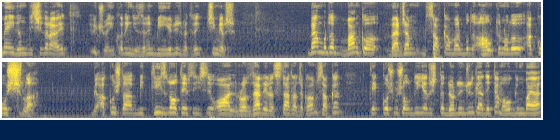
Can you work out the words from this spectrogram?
maiden dişilere ait 3 ve yukarı İngilizlerin 1700 metrelik çim yarışı. Ben burada banko vereceğim bir safkan var. Bu da Altınolu Akuş'la. Bir Akuş'la bir Tizno temsilcisi Oal Rosario start alacak olan bir safkan. Tek koşmuş olduğu yarışta dördüncülük elde etti ama o gün bayağı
